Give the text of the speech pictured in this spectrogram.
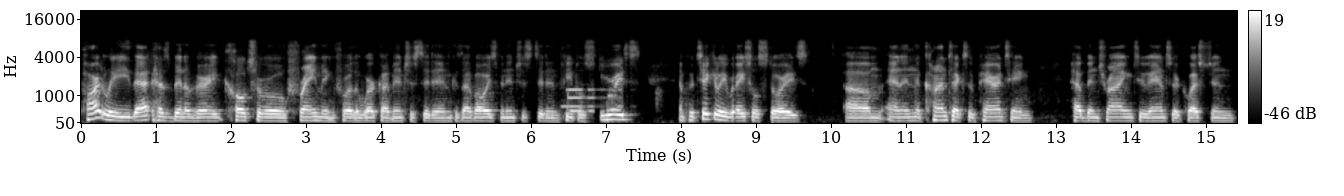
partly that has been a very cultural framing for the work I'm interested in because I've always been interested in people's stories and particularly racial stories. Um, and in the context of parenting, have been trying to answer a question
